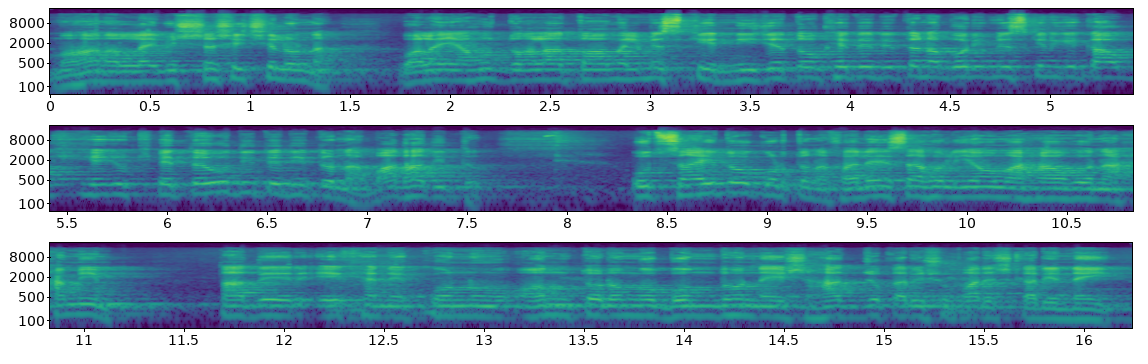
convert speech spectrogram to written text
মহান আল্লাহ বিশ্বাসী ছিল না। ওয়ালা মিসকিন। নিজে তো খেতে দিত না, গরিব মিসকিনকে কাউকে খেতেও দিতে দিত না, বাধা দিত। উৎসাহিতও করতো না। হাহুনা হামিম। তাদের এখানে কোনো অন্তরঙ্গ বন্ধু নেই, সাহায্যকারী, সুপারিশকারী নেই।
